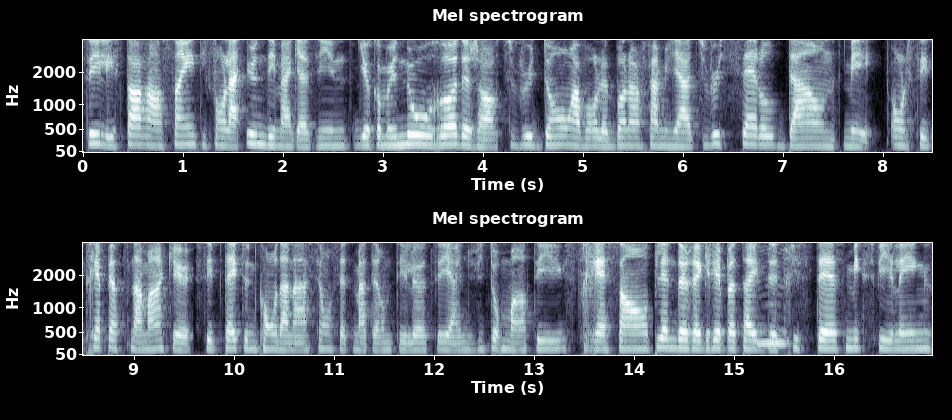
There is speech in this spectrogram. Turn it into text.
Tu sais les stars enceintes, ils font la une des magazines. Il y a comme une aura de genre tu veux donc avoir le bonheur familial, tu veux settle down, mais on le sait très pertinemment que c'est peut-être une condamnation cette maternité là, tu sais à une vie tourmentée, stressante, pleine de regrets peut-être, de Mm. tristesse, mixed feelings.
